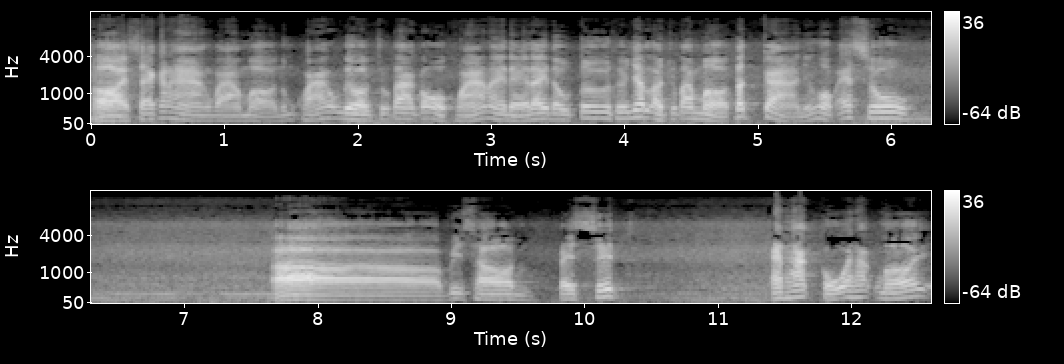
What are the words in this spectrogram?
rồi xe khách hàng vào mở núm khóa cũng được. Chúng ta có ổ khóa này để đây đầu tư. Thứ nhất là chúng ta mở tất cả những hộp SU à, Vision Pexit SH cũ SH mới.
